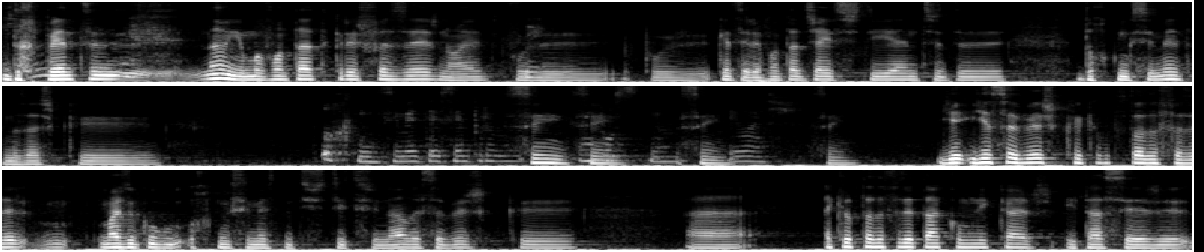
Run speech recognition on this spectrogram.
De repente, não, e uma vontade de querer fazer, não é? Por, Sim. por, quer dizer, a vontade já existia antes de, do reconhecimento, mas acho que O reconhecimento é sempre sim, um sim, boost, não é? sim, Eu acho. sim. E, é- e é saberes que aquilo que tu estás a fazer, mais do que o reconhecimento institucional, é saberes que ah, aquilo que estás a fazer está a comunicar e está a ser.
